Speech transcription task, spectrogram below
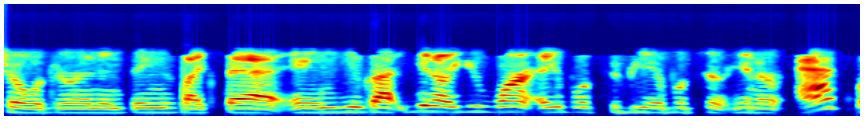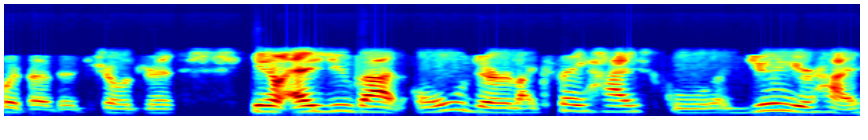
children and things like that, and you got, you know, you weren't able to be able to interact with other children. You know, as you got older, like say high school, like junior high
